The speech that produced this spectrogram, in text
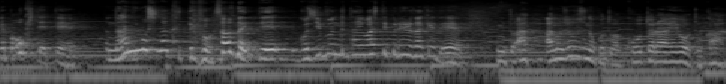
やっぱ起きてて何もしなくてもサウナ行ってご自分で対話してくれるだけで、うんと、ああの上司のことはこう捉えようとか、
